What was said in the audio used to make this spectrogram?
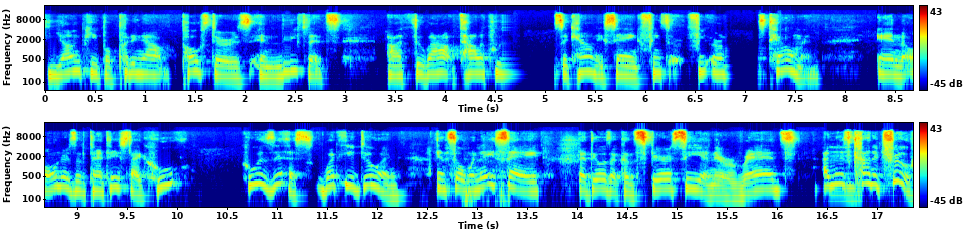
young people putting out posters and leaflets uh, throughout Tallapoosa County saying free, free Ernst Thälmann. And the owners of the plantation like, who? Who is this? What are you doing? And so when they say that there was a conspiracy and there were reds, I mean, it's kind of true.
